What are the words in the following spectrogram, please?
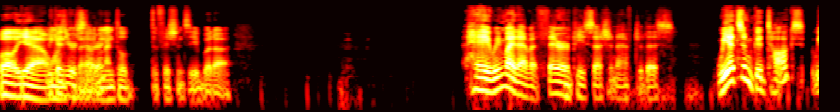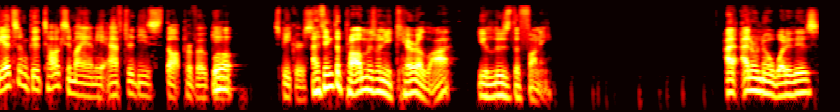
well, yeah, Because you're a mental deficiency, but uh, hey, we might have a mm. therapy session after this. We had some good talks. We had some good talks in Miami after these thought provoking well, speakers. I think the problem is when you care a lot, you lose the funny. I I don't know what it is,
